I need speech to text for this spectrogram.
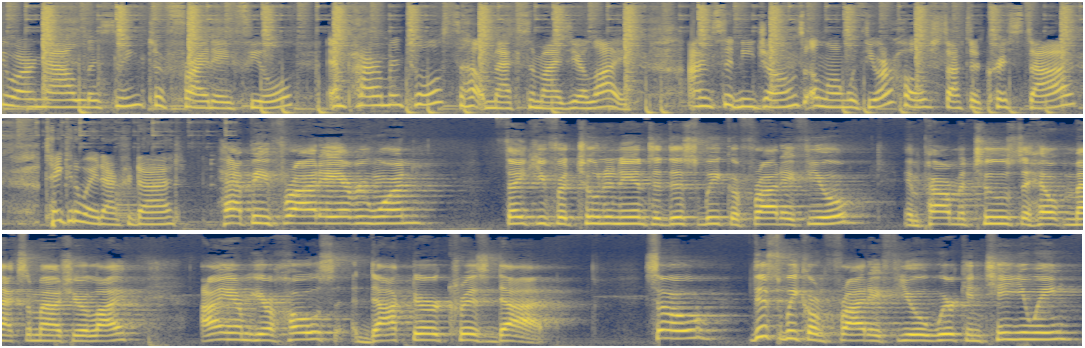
You are now listening to Friday Fuel Empowerment Tools to help maximize your life. I'm Sydney Jones, along with your host, Dr. Chris Dodd. Take it away, Dr. Dodd. Happy Friday, everyone. Thank you for tuning in to this week of Friday Fuel Empowerment Tools to help maximize your life. I am your host, Dr. Chris Dodd. So, this week on Friday Fuel, we're continuing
